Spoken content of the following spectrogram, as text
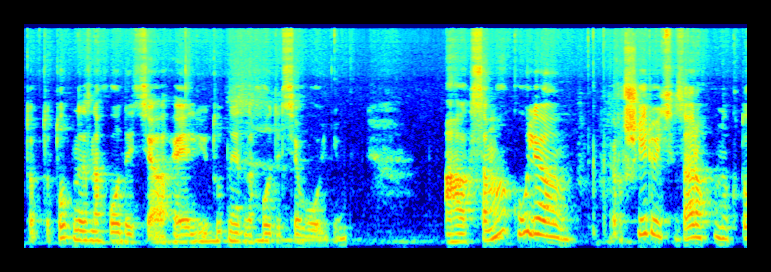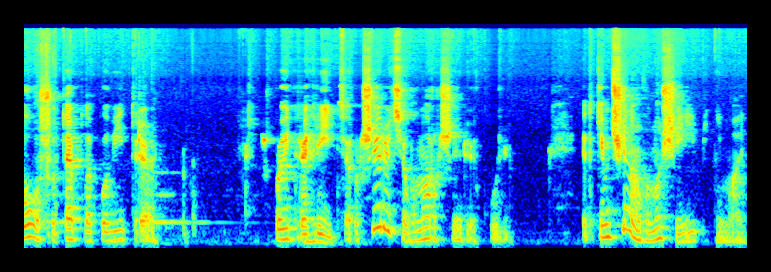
Тобто тут не знаходиться гелію, тут не знаходиться водню. А сама куля розширюється за рахунок того, що тепле повітря, що повітря гріється, розширюється, воно розширює кулю. І таким чином воно ще її піднімає.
